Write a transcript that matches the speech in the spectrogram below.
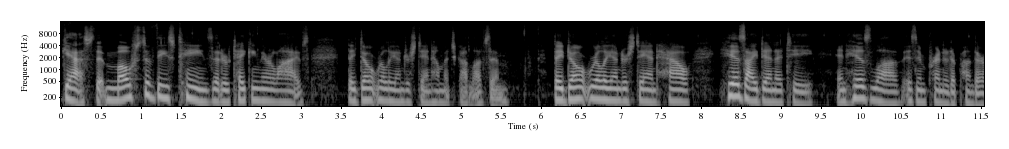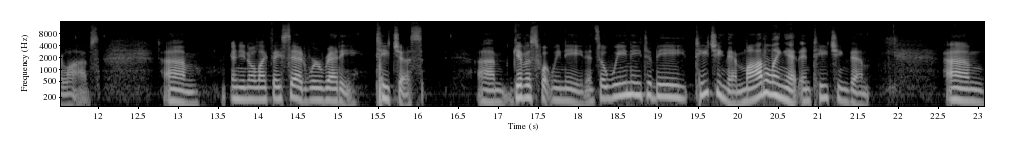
guess that most of these teens that are taking their lives, they don't really understand how much God loves them. They don't really understand how his identity and His love is imprinted upon their lives. Um, and you know, like they said, we're ready. Teach us. Um, give us what we need. And so we need to be teaching them, modeling it, and teaching them. Um,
